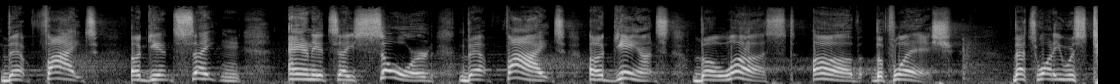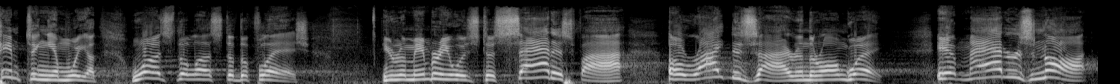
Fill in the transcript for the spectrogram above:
that fights against Satan and it's a sword that fights against the lust of the flesh. That's what he was tempting him with, was the lust of the flesh. You remember, it was to satisfy a right desire in the wrong way. It matters not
